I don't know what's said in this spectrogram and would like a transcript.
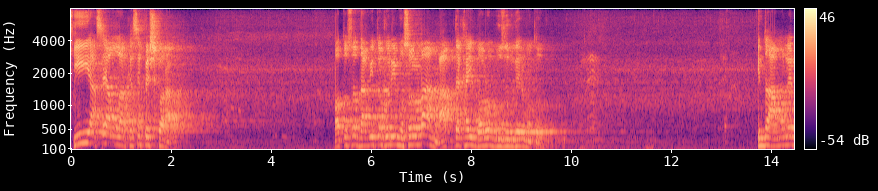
কি আছে আল্লাহর কাছে পেশ করা? অথচ দাবি তো করি মুসলমান ভাব দেখাই বড় বুজুর্গের মতো। কিন্তু আমলের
